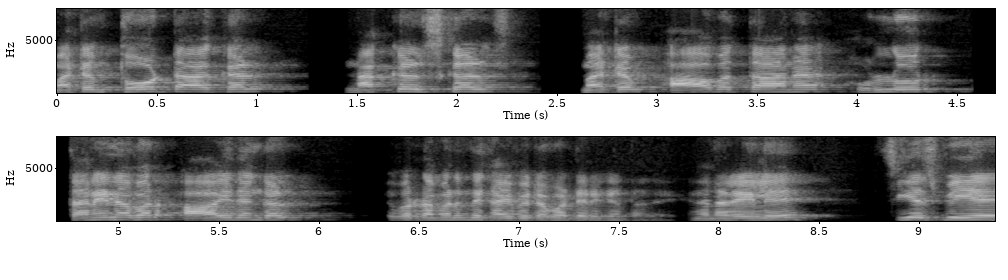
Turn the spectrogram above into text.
மற்றும் தோட்டாக்கள் நக்கிள்ஸ்கள் மற்றும் ஆபத்தான உள்ளூர் தனிநபர் ஆயுதங்கள் இவரிடமிருந்து கைப்பற்றப்பட்டிருக்கின்றது. இந்த நிலையிலே சிஎஸ்பிஏ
